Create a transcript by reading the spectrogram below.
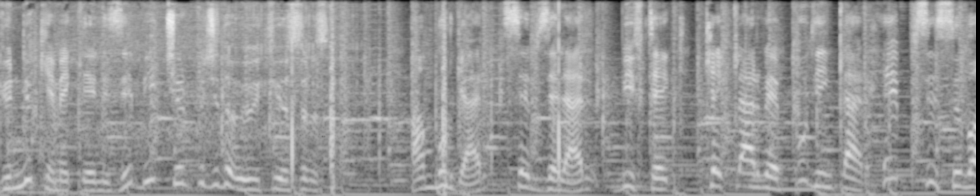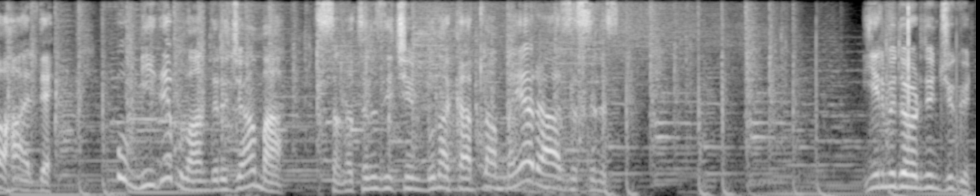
Günlük yemeklerinizi bir çırpıcıda öğütüyorsunuz. Hamburger, sebzeler, biftek, kekler ve pudingler hepsi sıvı halde. Bu mide bulandırıcı ama sanatınız için buna katlanmaya razısınız. 24. gün.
